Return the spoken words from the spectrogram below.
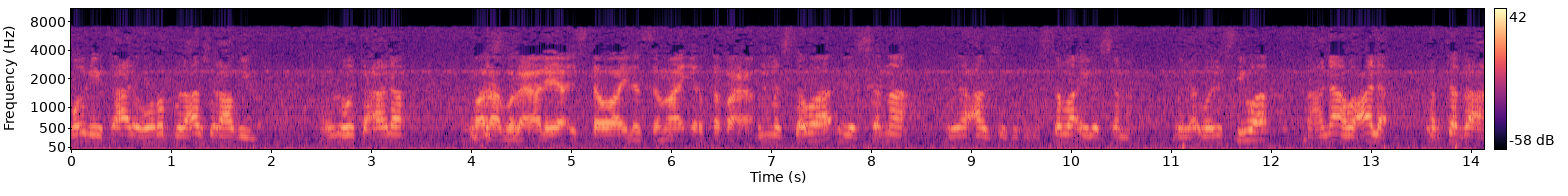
وقوله تعالى وهو رب العرش العظيم. قوله تعالى قال أبو العالية استوى إلى السماء ارتفع. ثم استوى إلى السماء إلى عرشه استوى إلى السماء والاستواء معناه على وارتفع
